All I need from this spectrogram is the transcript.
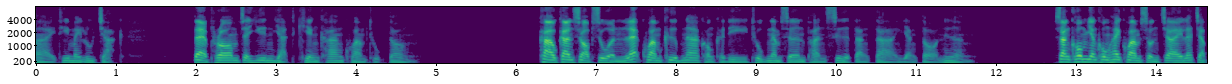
มายที่ไม่รู้จัก แต่พร้อมจะยืนหยัดเคียงข้างความถูกต้อง ข่าวการสอบสวนและความคืบหน้าของคดีถูกนำเสนอผ่านสื่อต่างๆ อย่างต่อเนื่อง สังคมยังคงให้ความสนใจและจับ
